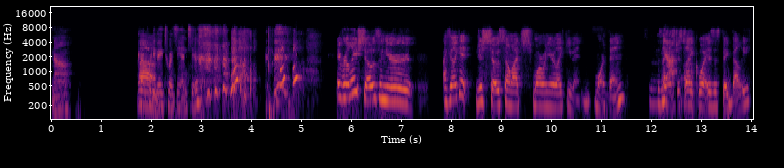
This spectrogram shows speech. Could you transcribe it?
no, I got pretty Um, big towards the end too. it really shows when you're I feel like it just shows so much more when you're like even more thin. Because Yeah. it's just like, what is this big belly?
